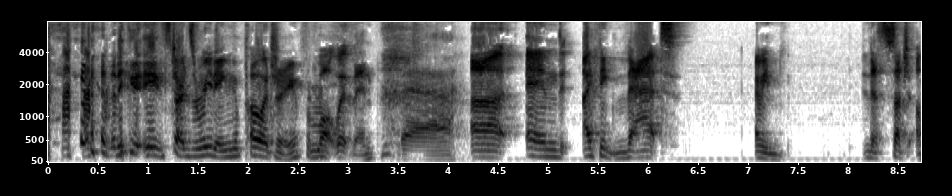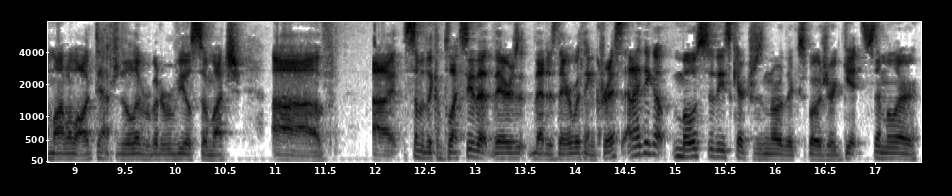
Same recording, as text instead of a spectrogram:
then he, he starts reading poetry from Walt Whitman. yeah Uh, and I think that, I mean, that's such a monologue to have to deliver, but it reveals so much of uh, some of the complexity that there's that is there within Chris. And I think most of these characters in Northern Exposure get similar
